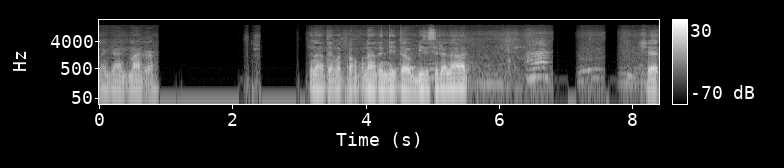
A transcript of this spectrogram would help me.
My grandmother. Ito natin, matropa natin dito. Busy sila lahat. Shit.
